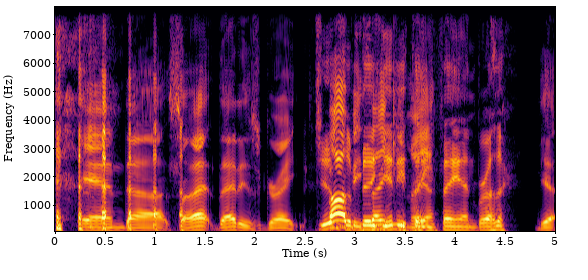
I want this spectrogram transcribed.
and uh, so that that is great. Jim's Bobby, a big thank you, anything man. fan, brother. Yeah,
